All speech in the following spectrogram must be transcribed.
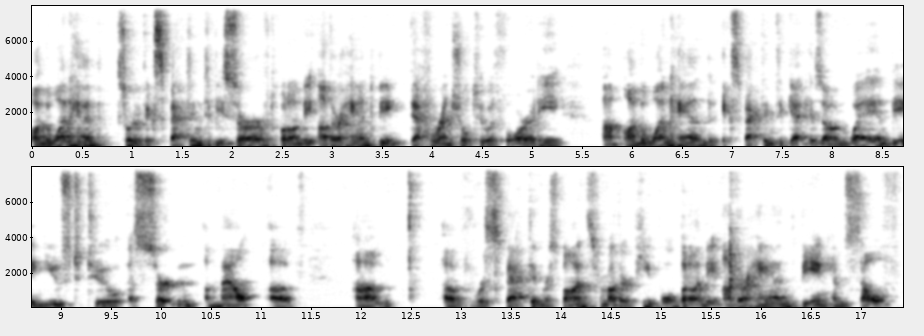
on the one hand, sort of expecting to be served, but on the other hand, being deferential to authority. Um, on the one hand, expecting to get his own way and being used to a certain amount of um, of respect and response from other people, but on the other hand, being himself,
